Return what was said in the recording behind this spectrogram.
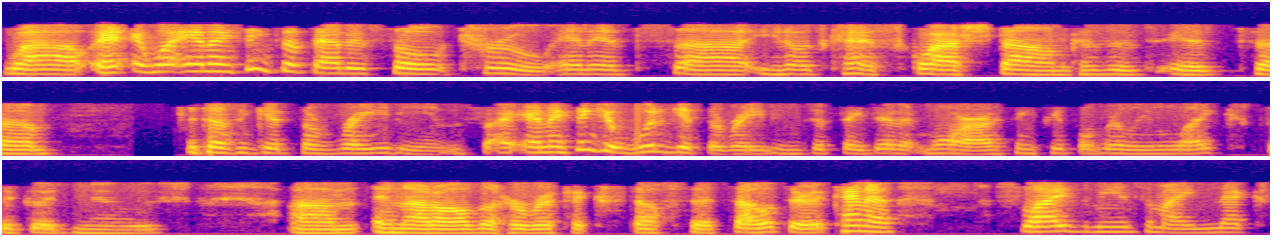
Wow, and, and, I think that that is so true, and it's uh, you know it's kind of squashed down because it it um, it doesn't get the ratings, I, and I think it would get the ratings if they did it more. I think people really like the good news, um, and not all the horrific stuff that's out there. It kind of slides me into my next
